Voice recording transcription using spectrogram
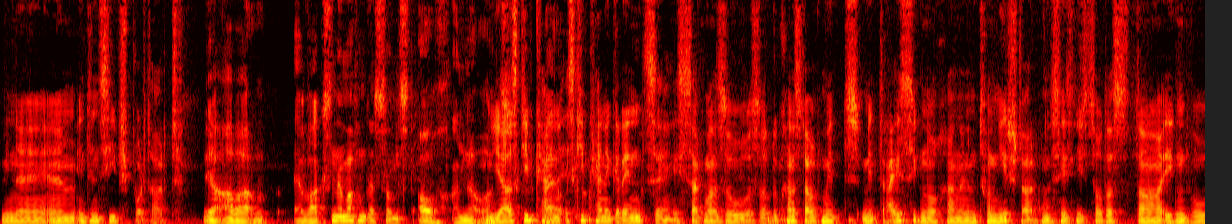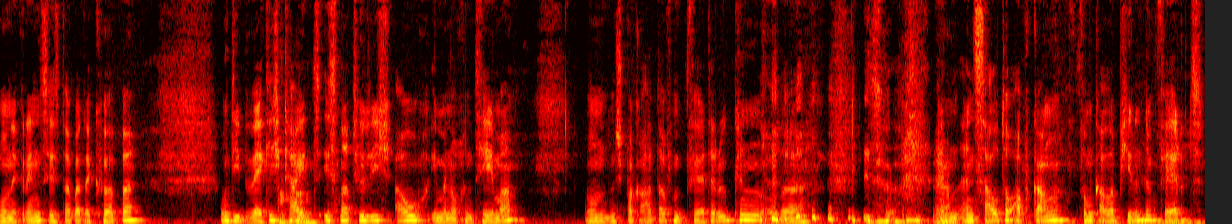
wie eine ähm, Intensivsportart. Ja, aber Erwachsene machen das sonst auch an der Ort. Ja, es gibt keine, es gibt keine Grenze. Ich sag mal so, also du kannst auch mit, mit 30 noch an einem Turnier starten. Es ist nicht so, dass da irgendwo eine Grenze ist, aber der Körper und die Beweglichkeit Aha. ist natürlich auch immer noch ein Thema. Und ein Spagat auf dem Pferderücken oder ein, ein Saltoabgang vom galoppierenden Pferd.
